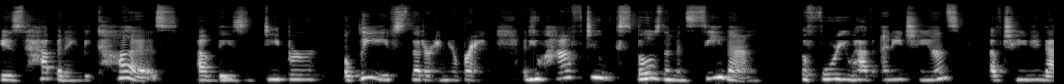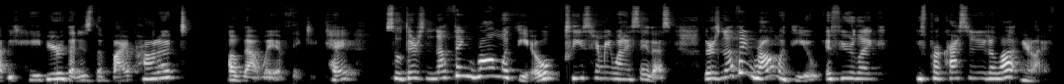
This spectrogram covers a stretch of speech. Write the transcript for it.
is happening because of these deeper beliefs that are in your brain. And you have to expose them and see them before you have any chance of changing that behavior that is the byproduct of that way of thinking. Okay. So there's nothing wrong with you. Please hear me when I say this. There's nothing wrong with you if you're like, you've procrastinated a lot in your life,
